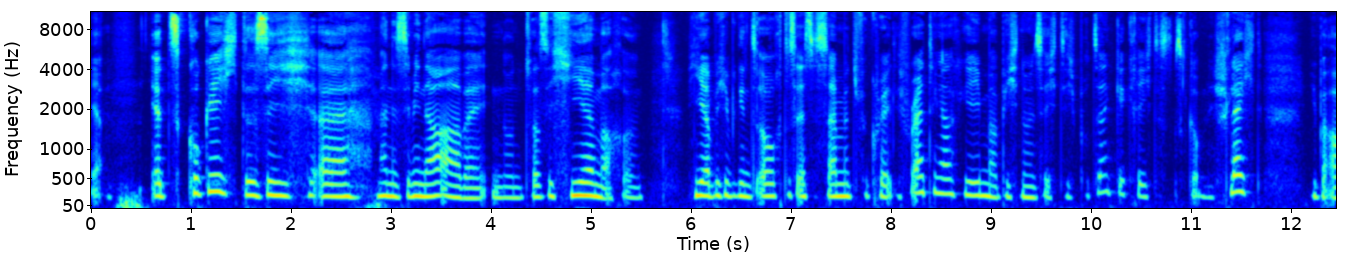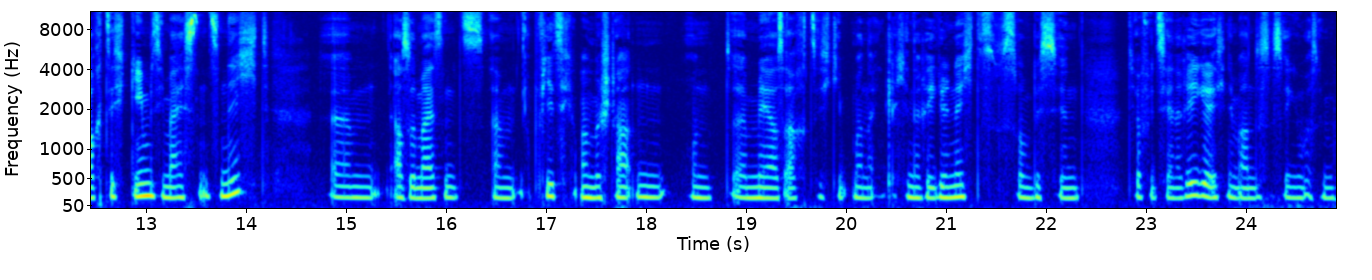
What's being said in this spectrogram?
Ja, jetzt gucke ich, dass ich äh, meine Seminararbeiten und was ich hier mache. Hier habe ich übrigens auch das erste Assignment für Creative Writing abgegeben, habe ich 69% gekriegt. Das ist, glaube ich, nicht schlecht. Über 80 geben sie meistens nicht. Ähm, also meistens ähm, 40 kann man bestarten und äh, mehr als 80 gibt man eigentlich in der Regel nicht. Das ist so ein bisschen die offizielle Regel. Ich nehme an, das ist irgendwas im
